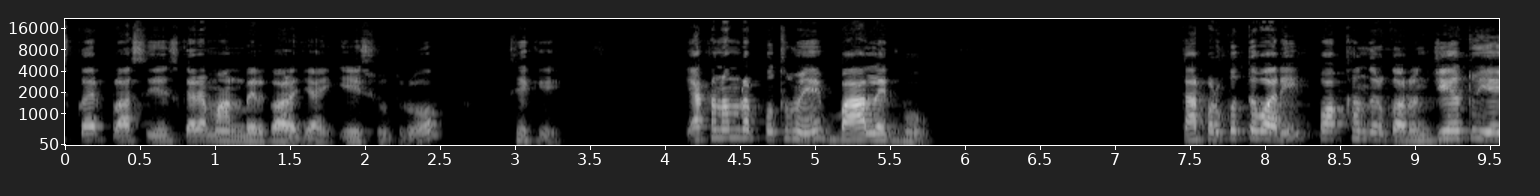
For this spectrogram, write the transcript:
square plus C স্কোয়ারের মান বের করা যায় এই সূত্র থেকে। এখন আমরা প্রথমে বা লিখব। তারপর করতে পারি পক্ষান্তরকরণ যেহেতু A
